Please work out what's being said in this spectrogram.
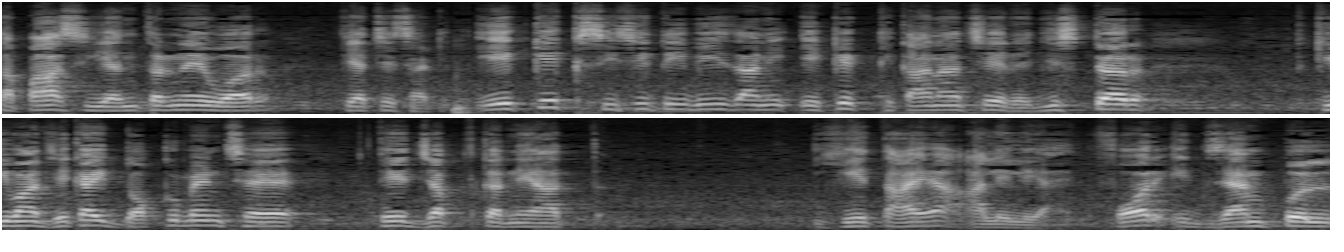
तपास यंत्रणेवर त्याच्यासाठी एक एक सी सी टी व्हीज आणि एक एक ठिकाणाचे रजिस्टर किंवा जे काही डॉक्युमेंट्स आहे ते जप्त करण्यात येत आहे आलेले आहे. फॉर एक्झाम्पल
